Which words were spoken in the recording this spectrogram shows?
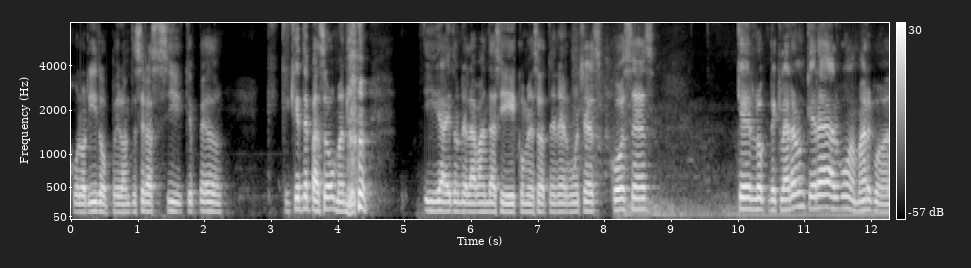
colorido, pero antes eras así, qué pedo, qué, qué te pasó, mano. y ahí donde la banda sí comenzó a tener muchas cosas que lo declararon que era algo amargo,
